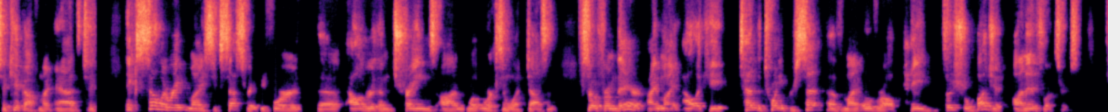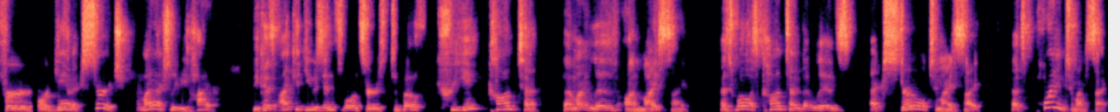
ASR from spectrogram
to kick off my ads to accelerate my success rate before the algorithm trains on what works and what doesn't. So from there, I might allocate 10 to 20% of my overall paid social budget on influencers. For organic search, it might actually be higher because I could use influencers to both create content that might live on my site, as well as content that lives external to my site that's pointing to my site.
